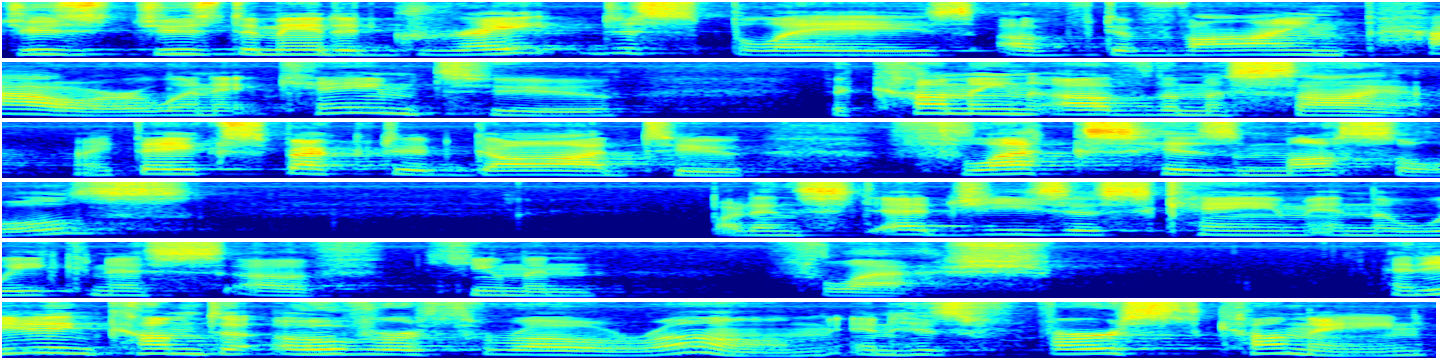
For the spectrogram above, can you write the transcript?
Jews, Jews demanded great displays of divine power when it came to the coming of the Messiah. Right? They expected God to flex his muscles, but instead Jesus came in the weakness of human flesh. And he didn't come to overthrow Rome. In his first coming,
